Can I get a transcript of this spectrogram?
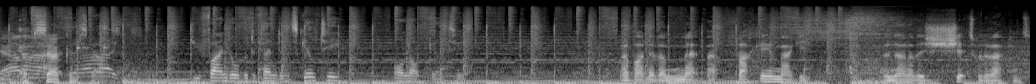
of circumstances. Do you find all the defendants guilty or not guilty? If I'd never met that fucking Maggie, then none of this shit would have happened.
